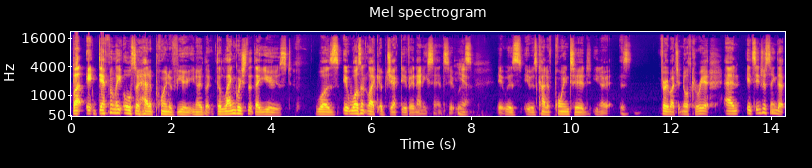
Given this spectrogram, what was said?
But it definitely also had a point of view. You know, like the language that they used was it wasn't like objective in any sense. It was it was it was kind of pointed. You know, as very much at North Korea, and it's interesting that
